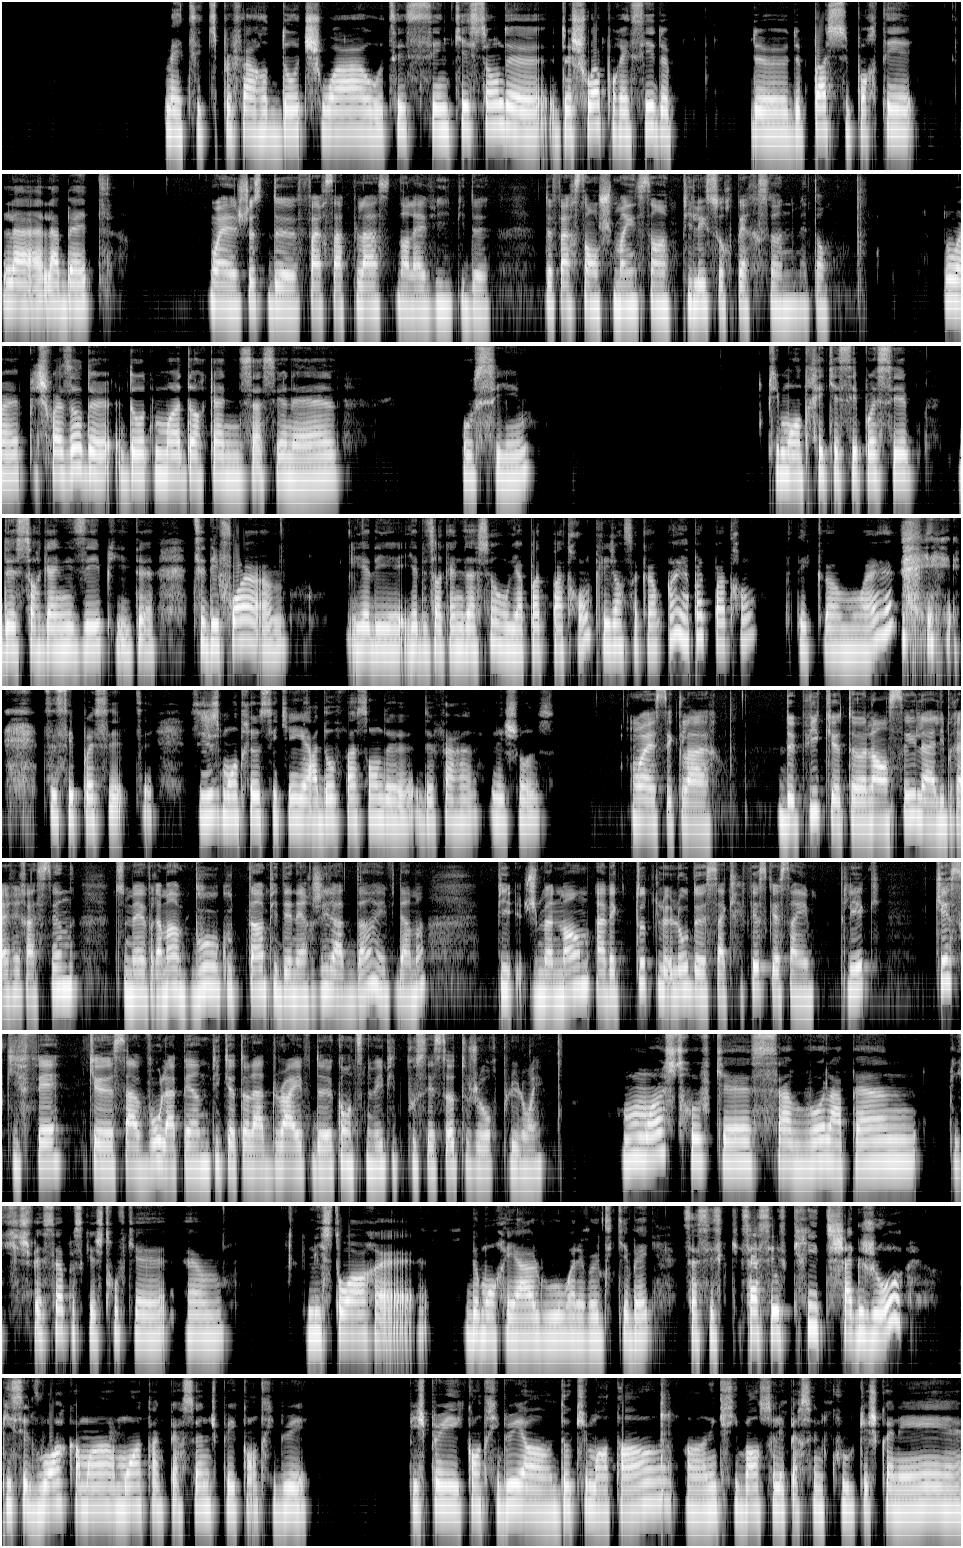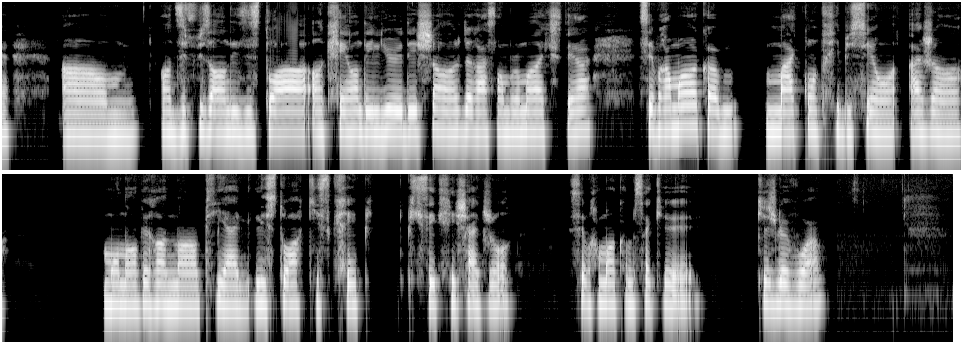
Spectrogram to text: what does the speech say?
Mais tu peux faire d'autres choix ou c'est une question de, de, choix pour essayer de de ne pas supporter la, la bête. Ouais, juste de faire sa place dans la vie puis de, de faire son chemin sans piler sur personne, mettons. Ouais, puis choisir d'autres modes organisationnels, aussi. Puis montrer que c'est possible de s'organiser. Puis de. Tu sais, des fois, euh, il y, a des, y a des organisations où il n'y a pas de patron. Puis les gens sont comme Ah, il n'y a pas de patron. Puis t'es comme Ouais. tu sais, c'est possible. C'est juste montrer aussi qu'il y a d'autres façons de, de faire les choses. Ouais, c'est clair. Depuis que tu as lancé la librairie Racine, tu mets vraiment beaucoup de temps et d'énergie là-dedans, évidemment. Puis je me demande, avec tout le lot de sacrifices que ça implique, qu'est-ce qui fait que ça vaut la peine puis que tu as la drive de continuer puis de pousser ça toujours plus loin? Moi, je trouve que ça vaut la peine. Puis je fais ça parce que je trouve que euh, l'histoire euh, de Montréal ou whatever du Québec, ça s'écrit chaque jour. Puis c'est de voir comment moi, en tant que personne, je peux y contribuer. Puis je peux y contribuer en documentant, en écrivant sur les personnes cool que je connais, en, diffusant des histoires, en créant des lieux d'échange, de rassemblement, etc. C'est vraiment comme ma contribution à genre mon environnement, puis à l'histoire qui se crée, qui s'écrit chaque jour. C'est vraiment comme ça que je le vois.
